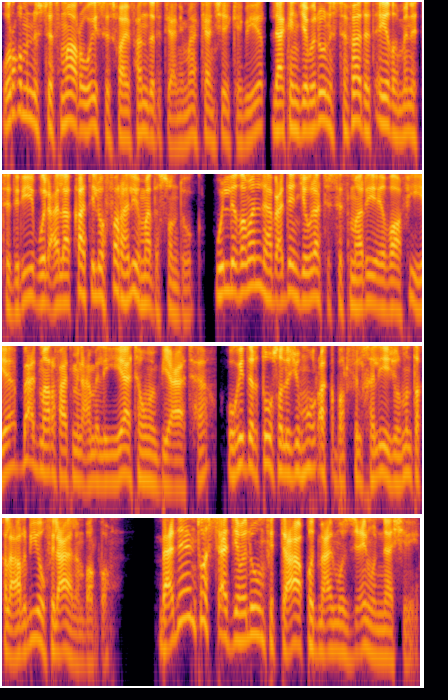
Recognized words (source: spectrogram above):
ورغم أن استثمار أويسس 500 يعني ما كان شيء كبير لكن جملون استفادت أيضا من التدريب والعلاقات اللي وفرها لهم هذا الصندوق واللي ضمن لها بعدين جولات استثمارية إضافية بعد ما رفعت من عملياتها ومبيعاتها وقدرت توصل لجمهور أكبر في الخليج والمنطقة العربية وفي العالم برضه. بعدين توسعت جملون في التعاقد مع الموزعين والناشرين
